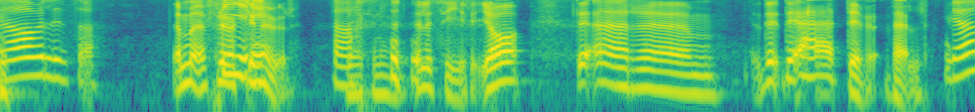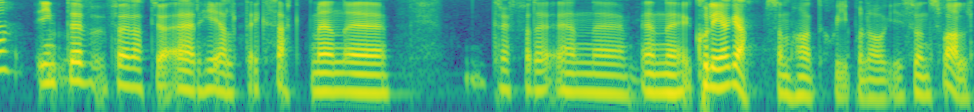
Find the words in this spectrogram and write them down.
Ja, väl lite så. Ja, men Fröken Siri. Ur. Ja. Fröken Ur. Eller Siri. Ja, det är, ehm, det, det är det väl. ja. Inte för att jag är helt exakt men eh, träffade en, eh, en eh, kollega som har ett skivbolag i Sundsvall.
